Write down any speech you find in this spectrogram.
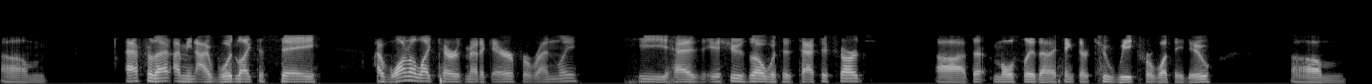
Um, after that, I mean, I would like to say I want to like Charismatic Heir for Renly. He has issues though with his tactics cards. Uh, that mostly that I think they're too weak for what they do. Um,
